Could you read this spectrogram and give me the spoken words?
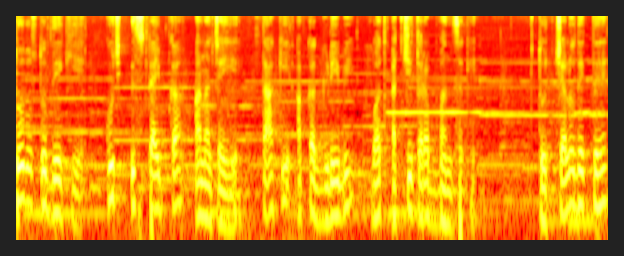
तो दोस्तों देखिए, कुछ इस टाइप का आना चाहिए ताकि आपका ग्रेवी बहुत अच्छी तरह बन सके। तो चलो देखते हैं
